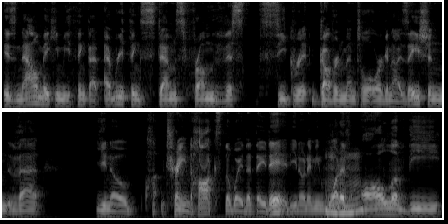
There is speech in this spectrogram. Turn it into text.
is now making me think that everything stems from this secret governmental organization that you know trained hawks the way that they did you know what i mean? What if Mhm. all of the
